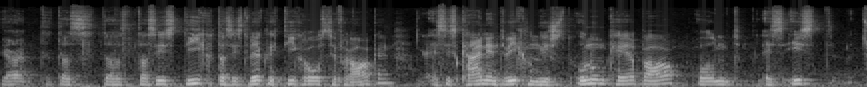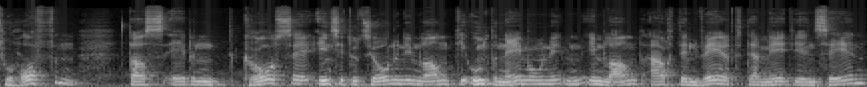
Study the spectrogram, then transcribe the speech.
Ja, das, das, das, ist die, das ist wirklich die große Frage. Es ist keine Entwicklung, ist unumkehrbar und es ist zu hoffen, dass eben große Institutionen im Land, die Unternehmungen im, im Land auch den Wert der Medien sehen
